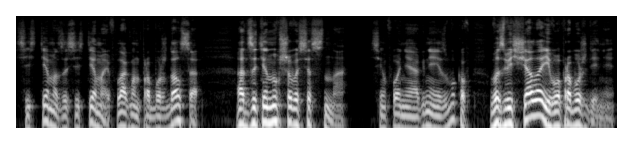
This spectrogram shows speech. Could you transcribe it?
Система за системой флагман пробуждался от затянувшегося сна. Симфония огней и звуков возвещала его пробуждение.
